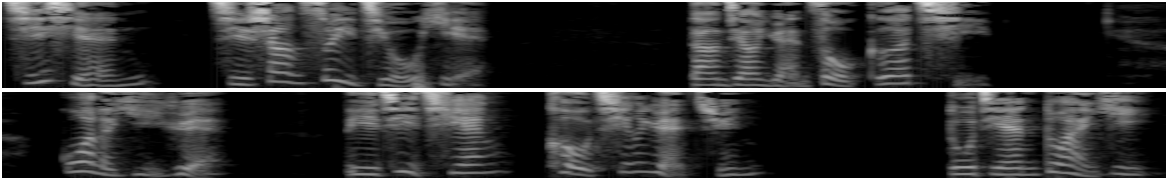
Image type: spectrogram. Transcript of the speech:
其贤岂上醉酒也？当将原奏搁起。过了一月，李继迁寇清远军，都监段义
